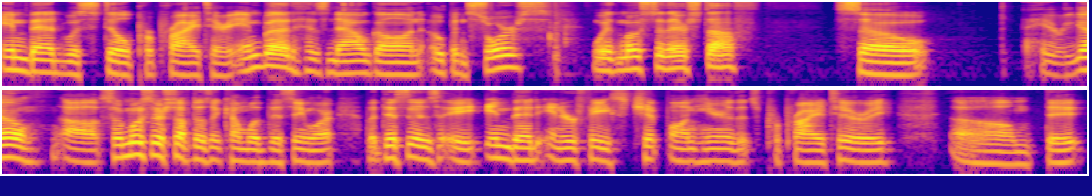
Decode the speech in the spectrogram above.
Mbed was still proprietary. Mbed has now gone open source with most of their stuff. So here we go. Uh, so most of their stuff doesn't come with this anymore, but this is a Mbed interface chip on here that's proprietary. Um, they,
